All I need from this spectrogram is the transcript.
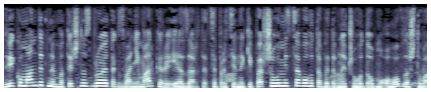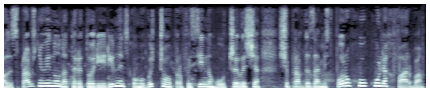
Дві команди, пневматична зброя, так звані маркери і азарт. Це працівники першого місцевого та видавничого дому ОГО влаштували справжню війну на території Рівненського вищого професійного училища. Щоправда, замість пороху у кулях фарба.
